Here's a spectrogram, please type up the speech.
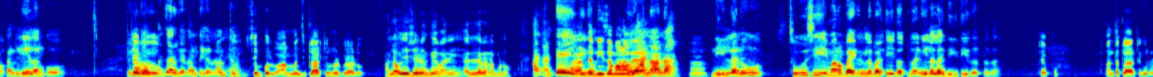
ఒకవేళ లేదనుకో జరగదు. అంతే కదా. సింపుల్ మంచి క్లారిటీ ఉన్నాడు పిల్లాడు లవ్ చేసేయడానికి మరి అది జరగనప్పుడు? అంటే నీ అన్న అన్న నీళ్ళను చూసి మనం బయట నిలబడితే ఈత వస్తుందా నీళ్ళలోకి దిగితే ఈత వస్తుందా చెప్పు. అంత క్లారిటీ కూడా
